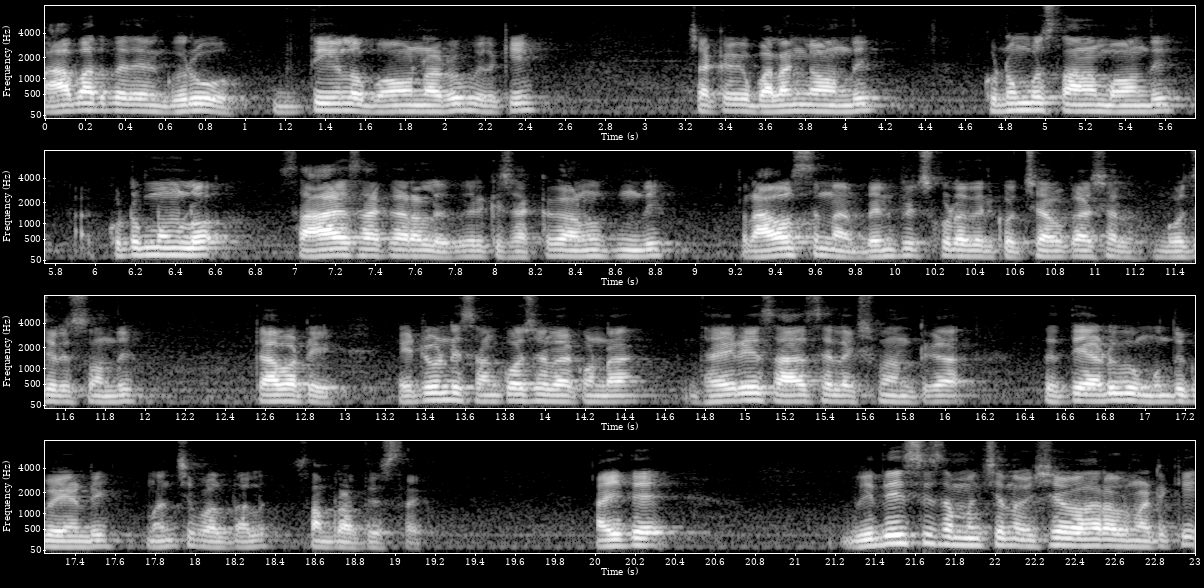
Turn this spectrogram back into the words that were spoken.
లాభాధిపతి అయిన గురువు ద్వితీయంలో బాగున్నారు వీరికి. చక్కగా బలంగా ఉంది. కుటుంబ స్థానం బాగుంది. కుటుంబంలో సహాయ సహకారాలు వీరికి చక్కగా అందుతుంది. రావాల్సిన బెనిఫిట్స్ కూడా వీరికి వచ్చే అవకాశాలు గోచరిస్తుంది. కాబట్టి ఎటువంటి సంకోచం లేకుండా ధైర్య సాహస లక్ష్మి అన్నట్టుగా ప్రతి అడుగు ముందుకు వేయండి. మంచి ఫలితాలు సంప్రాప్తిస్తాయి. అయితే విదేశీ సంబంధించిన విషయ వ్యవహారాల మటుకి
